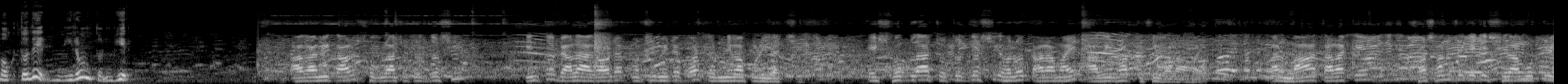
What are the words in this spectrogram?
ভক্তদের নিরন্তর ভিড়। আগামীকাল শুক্লা চতুর্দশী, কিন্তু বেলা এগারোটা পঁচিশ মিনিটের পর পূর্ণিমা পড়ে যাচ্ছে। এই শুক্লা চতুর্দশী হলো তারা মায়ের আবির্ভাব তিথি বলা হয়। আর মা তারাকে শ্মশান থেকে যে শিলামূর্তি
